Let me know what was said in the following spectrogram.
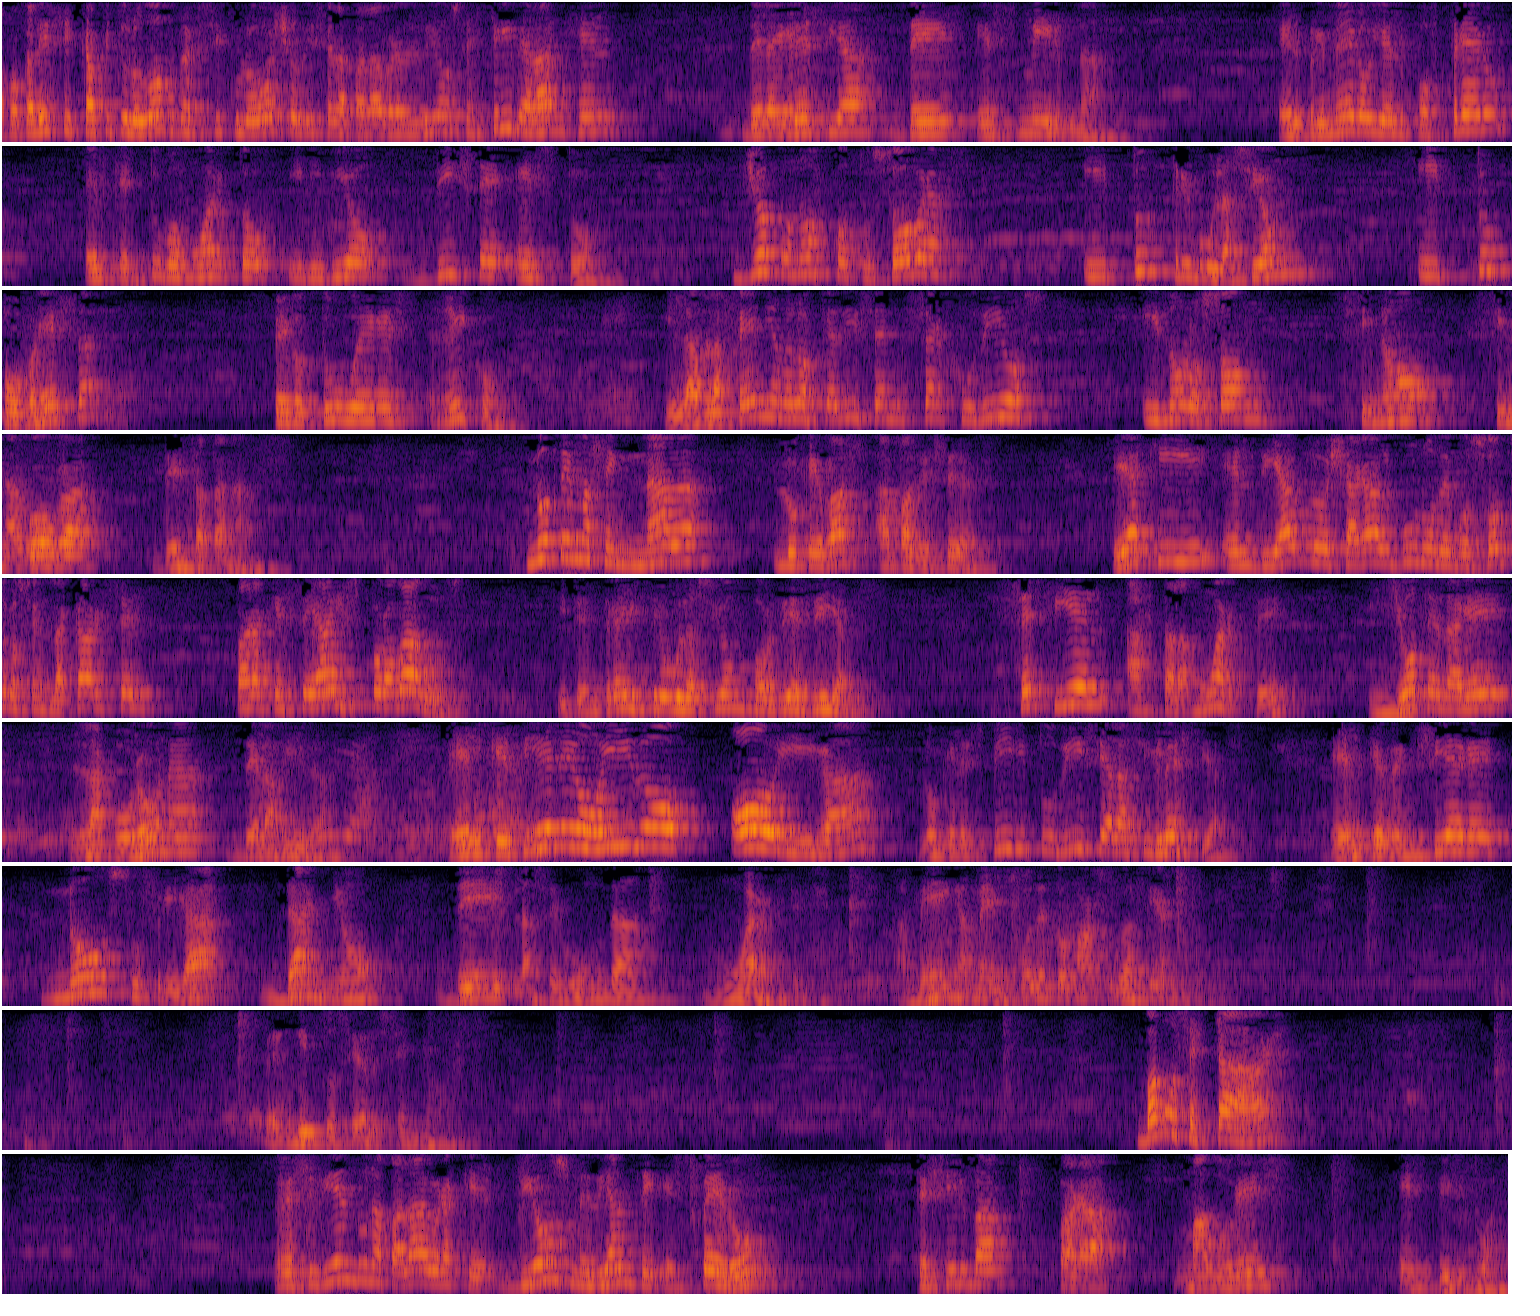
Apocalipsis capítulo 2, versículo 8 dice la palabra de Dios, escribe al ángel de la iglesia de Esmirna, el primero y el postrero, el que estuvo muerto y vivió, dice esto, yo conozco tus obras y tu tribulación y tu pobreza, pero tú eres rico y la blasfemia de los que dicen ser judíos y no lo son, sino sinagoga de Satanás. No temas en nada lo que vas a padecer. He aquí el diablo echará alguno de vosotros en la cárcel para que seáis probados y tendréis tribulación por diez días. Sé fiel hasta la muerte y yo te daré la corona de la vida. El que tiene oído, oiga lo que el Espíritu dice a las iglesias. El que venciere no sufrirá daño de la segunda muerte. Amén, amén. Puede tomar su asiento. Bendito sea el Señor. Vamos a estar recibiendo una palabra que Dios mediante espero te sirva para madurez espiritual.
